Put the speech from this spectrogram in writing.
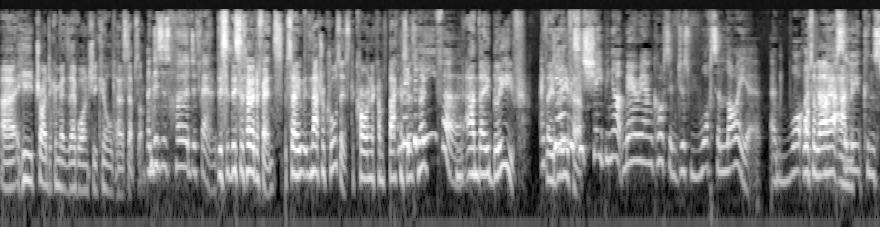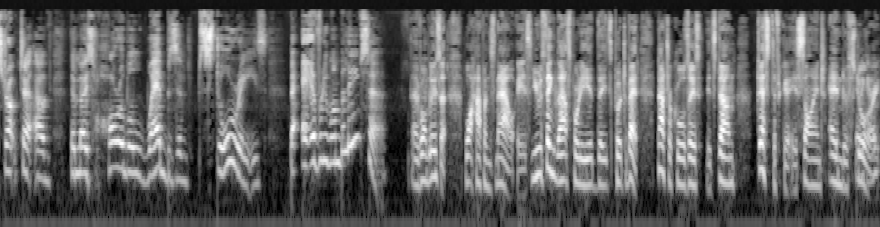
uh, he tried to convince everyone she killed her stepson. And this is her defence. This, this is her defence. So, natural causes. The coroner comes back and, And they says, believe no. her. And they believe. Again, this her. is shaping up. Mary Ann Cotton, just what a liar, and what, What an a liar, and- absolute constructor of the most horrible webs of stories. But everyone believes her. Everyone believes her. What happens now is you would think hmm. that's probably it's put to bed. Natural causes, it's done. Death certificate is signed. End of There we go. story.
